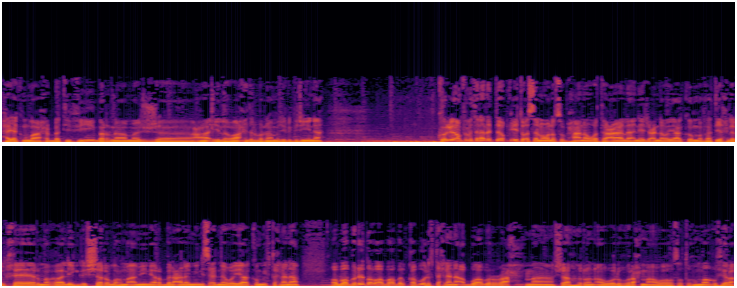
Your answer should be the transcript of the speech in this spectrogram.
حياكم الله أحبتي في برنامج آه، عائلة واحدة البرنامج اللي بيجينا كل يوم في مثل هذا التوقيت وأسأل المولى سبحانه وتعالى أن يجعلنا وإياكم مفاتيح للخير مغاليق للشر. اللهم آمين. يا رب العالمين يسعدنا وإياكم يفتح لنا أبواب الرضا وأبواب القبول. يفتح لنا أبواب الرحمة. شهر أوله رحمة وأوسطه مغفرة.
